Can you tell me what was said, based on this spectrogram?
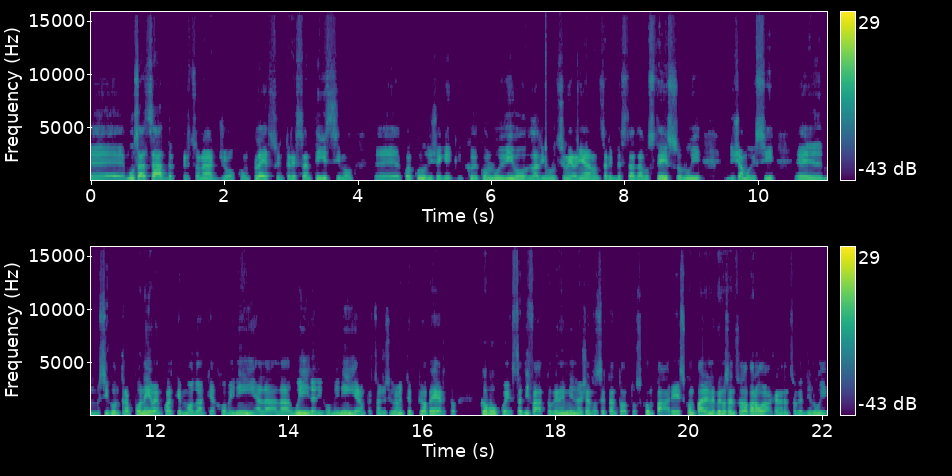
Eh, Musa al-Sadr, personaggio complesso, interessantissimo, eh, qualcuno dice che, che, con lui vivo la rivoluzione iraniana non sarebbe stata lo stesso, lui diciamo che si, eh, si contrapponeva in qualche modo anche a Khomeini, alla, alla, guida di Khomeini, era un personaggio sicuramente più aperto. Comunque sta di fatto che nel 1978 scompare, scompare nel vero senso della parola, cioè nel senso che di lui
